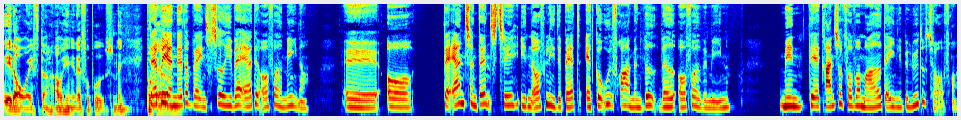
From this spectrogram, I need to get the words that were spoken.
et år efter, afhængigt af forbrydelsen. Ikke? På der vil jeg netop være interesseret i, hvad er det, offeret mener? Øh, og der er en tendens til i den offentlige debat at gå ud fra, at man ved, hvad offeret vil mene. Men der er grænser for, hvor meget der egentlig bliver lyttet til ofre.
